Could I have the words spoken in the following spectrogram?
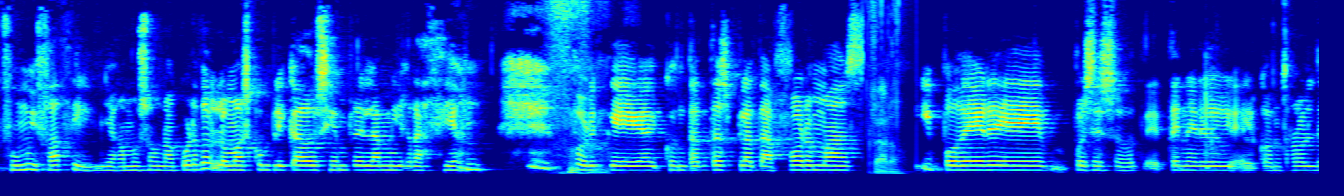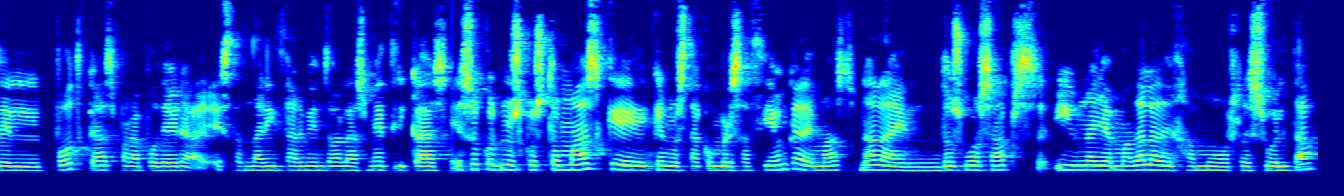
fue muy fácil, llegamos a un acuerdo. Lo más complicado siempre es la migración, porque con tantas plataformas y poder, eh, pues eso, tener el, control del podcast para poder estandarizar bien todas las métricas, eso nos costó más que, que nuestra conversación, que además, nada, en dos WhatsApps y una llamada la dejamos resuelta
